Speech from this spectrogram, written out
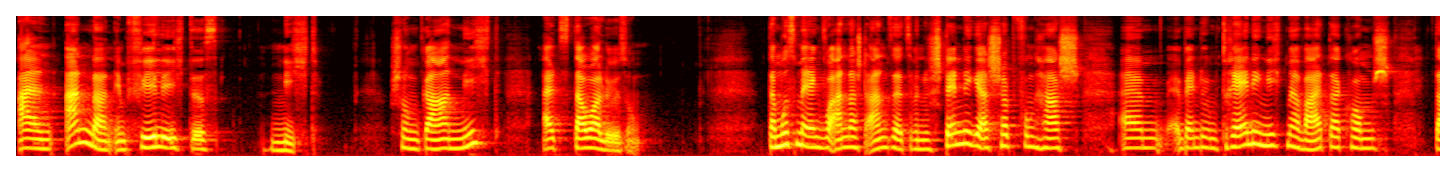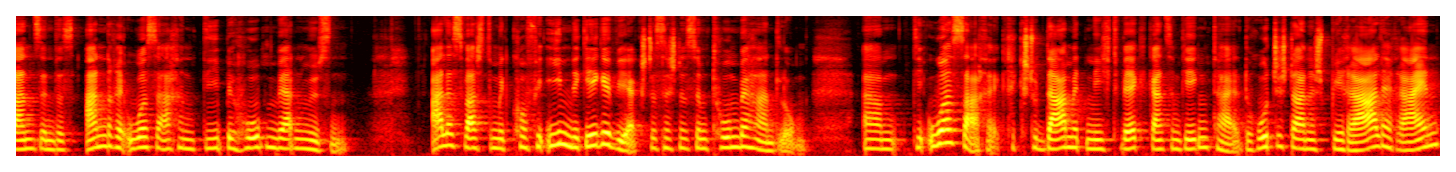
Allen anderen empfehle ich das nicht. Schon gar nicht als Dauerlösung. Da muss man irgendwo anders ansetzen. Wenn du ständige Erschöpfung hast, ähm, wenn du im Training nicht mehr weiterkommst, dann sind es andere Ursachen, die behoben werden müssen. Alles, was du mit Koffein dagegen wirkst, das ist eine Symptombehandlung. Ähm, die Ursache kriegst du damit nicht weg, ganz im Gegenteil. Du rutschst da eine Spirale rein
